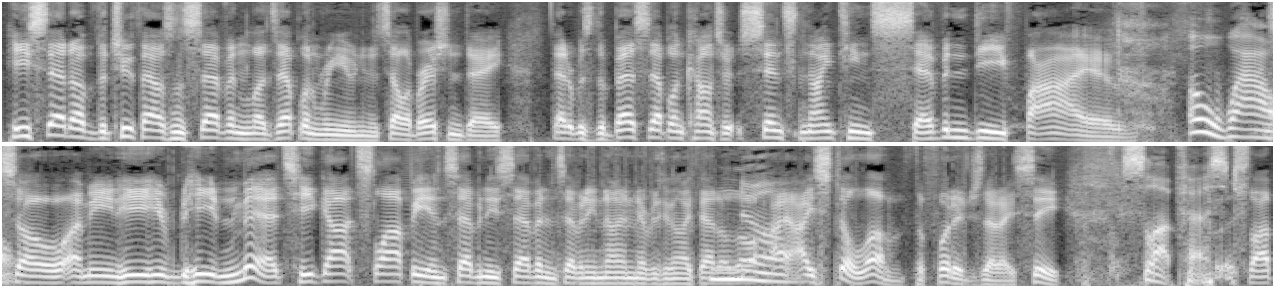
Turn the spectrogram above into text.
he said of the 2007 Led Zeppelin reunion, Celebration Day, that it was the best Zeppelin concert since 1975. Oh wow. So I mean, he he admits he got sloppy in '77 and '79 and everything like that. Although No. I, I still love the footage that I see. Slopfest. Slopfest,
